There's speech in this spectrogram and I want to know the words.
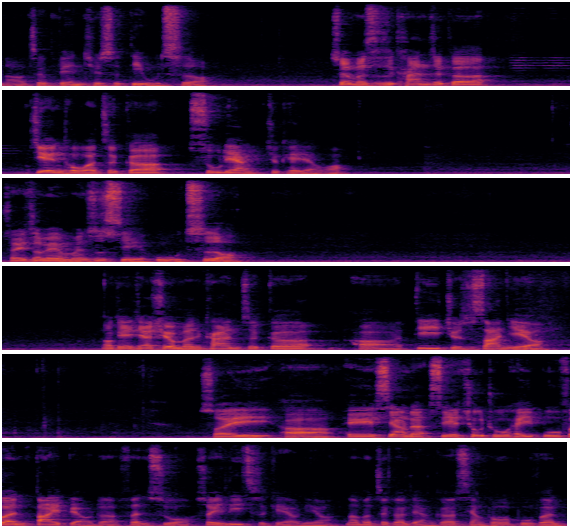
然后这边就是第五次哦，所以我们只是看这个箭头的这个数量就可以了哦。所以这边我们是写五次哦。OK，接下去我们看这个啊第九十三页哦。所以啊 A 项的写出涂黑部分代表的分数哦，所以例子给了你哦。那么这个两个相同的部分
